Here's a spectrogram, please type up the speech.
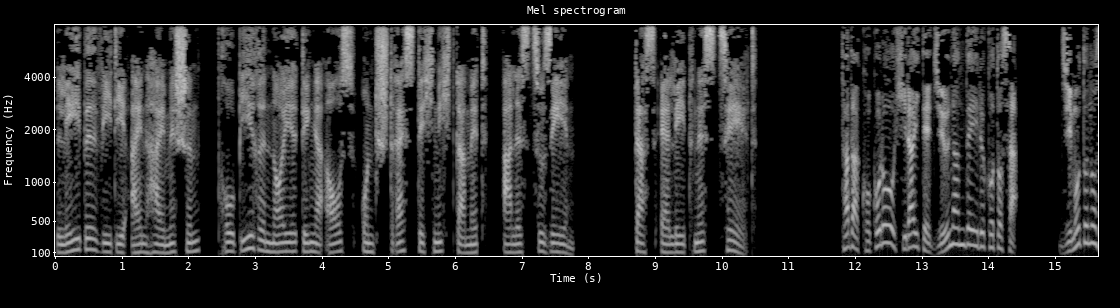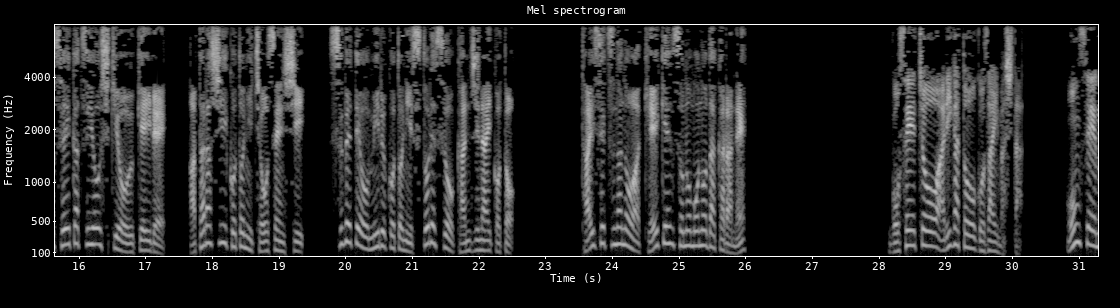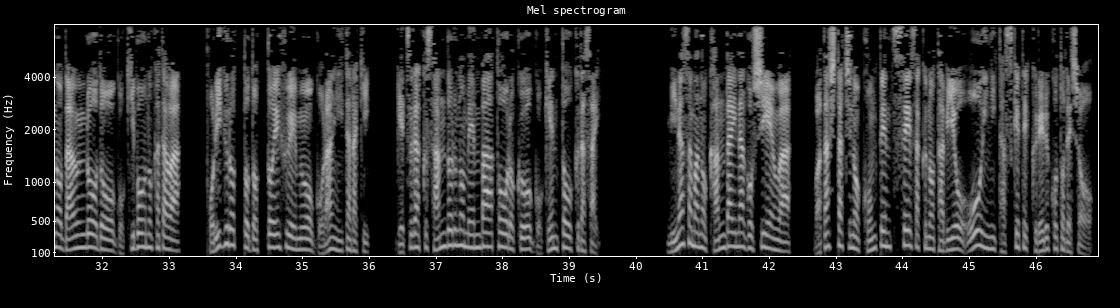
Lebe wie die Einheimischen, probiere neue Dinge aus und stress dich nicht damit, alles zu sehen. Das Erlebnis zählt. ただ心を開いて柔軟でいることさ。地元の生活様式を受け入れ、新しいことに挑戦し、すべてを見ることにストレスを感じないこと。大切なのは経験そのものだからね。ご清聴ありがとうございました。音声のダウンロードをご希望の方は、ポリグロット .fm をご覧いただき、月額3ドルのメンバー登録をご検討ください。皆様の寛大なご支援は、私たちのコンテンツ制作の旅を大いに助けてくれることでしょう。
